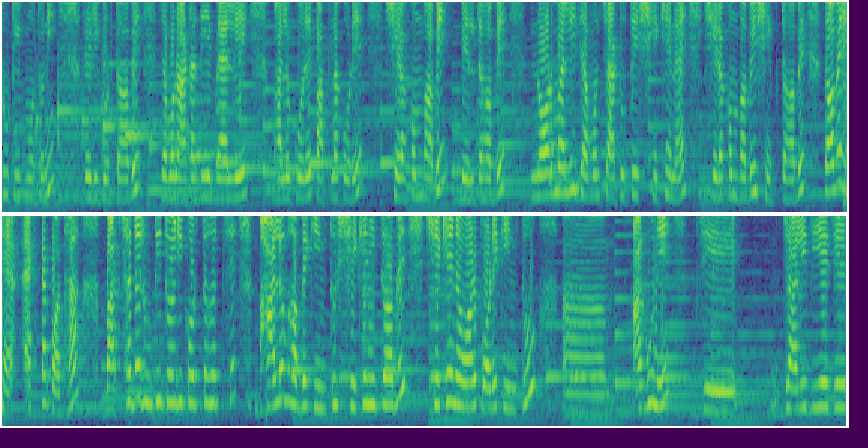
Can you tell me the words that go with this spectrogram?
রুটির মতনই রেডি করতে হবে। যেমন আটা দিয়ে বেলে, ভালো করে পাতলা করে সেরকমভাবে বেলতে হবে। নর্মালি যেমন চাটুতে শেখে নেয়, সেরকমভাবেই শেখতে হবে। তবে হ্যাঁ একটা কথা, বাচ্চাদের রুটি তৈরি করতে হচ্ছে, ভালোভাবে কিন্তু শেখে নিতে হবে। শেখে নেওয়ার পরে কিন্তু আগুনে যে জালি দিয়ে যে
